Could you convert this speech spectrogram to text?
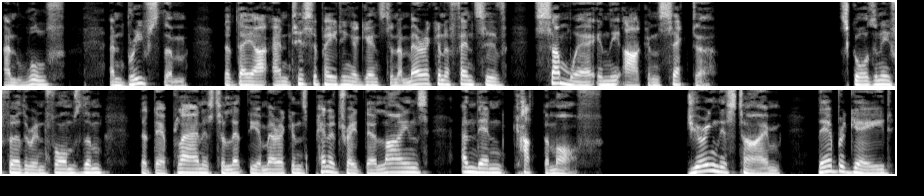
and Wolf, and briefs them that they are anticipating against an American offensive somewhere in the Aachen sector. Skorzeny further informs them that their plan is to let the Americans penetrate their lines and then cut them off. During this time, their brigade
